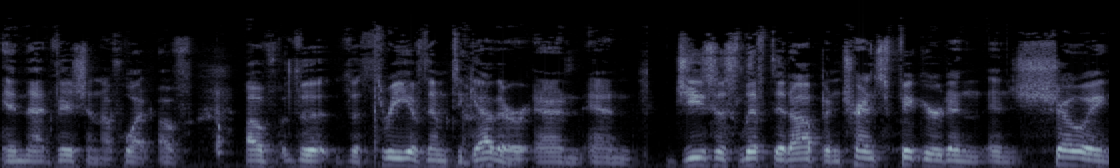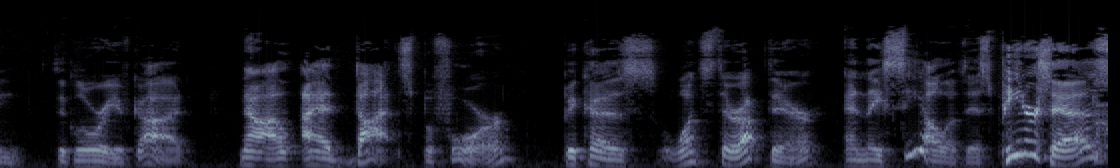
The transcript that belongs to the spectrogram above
in that vision of what of of the the three of them together and and Jesus lifted up and transfigured and and showing the glory of God. Now I, I had dots before because once they're up there and they see all of this, Peter says,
